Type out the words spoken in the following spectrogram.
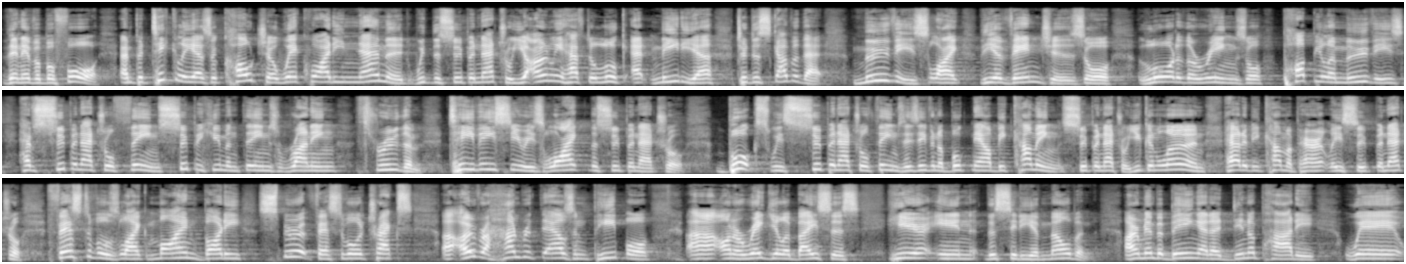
than ever before. And particularly as a culture, we're quite enamored with the supernatural. You only have to look at media to discover that. Movies like The Avengers or Lord of the Rings or popular movies have supernatural themes, superhuman themes running through them. TV series like The Supernatural, books with supernatural themes. There's even a book now, Becoming Supernatural. You can learn how to become apparently supernatural. Festivals like Mind, Body, Spirit Festival attracts uh, over 100,000 people uh, on a regular basis here in the city of Melbourne. I remember being at a dinner party where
